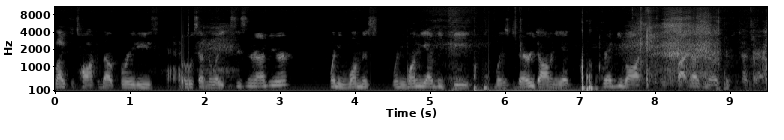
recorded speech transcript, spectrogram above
like to talk about Brady's 07 08 season around here. When he won this, when he won the MVP, was very dominant. Randy Moss, five thousand yards, fifty touchdowns.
